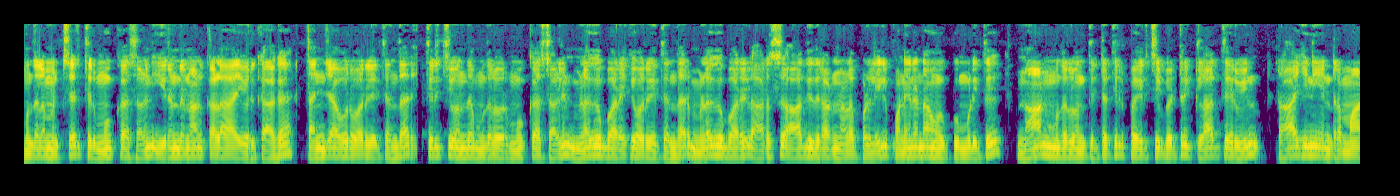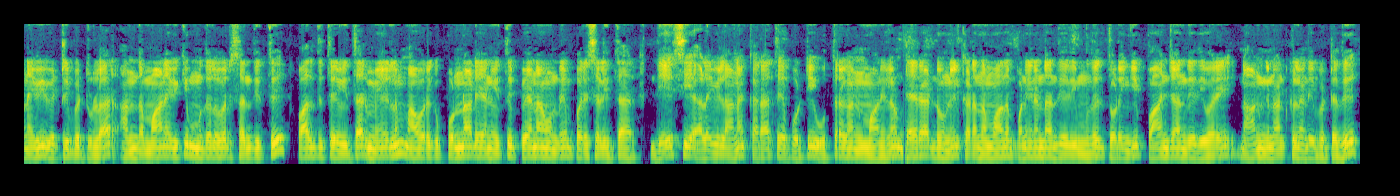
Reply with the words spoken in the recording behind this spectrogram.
முதலமைச்சர் திரு மு க ஸ்டாலின் இரண்டு நாள் கள ஆய்விற்காக தஞ்சாவூர் வருகை தந்தார். திருச்சி வந்த முதல்வர் மு க ஸ்டாலின் மிளகுபாறைக்கு வருகை தந்தார். மிளகுபாறையில் அரசு ஆதிதிராவிட நலப்பள்ளியில் பன்னிரெண்டாம் வகுப்பு முடித்து நான் முதல்வன் திட்டத்தில் பயிற்சி பெற்று கிளாத் தேர்வின் ராகினி என்ற மாணவி வெற்றி பெற்றுள்ளார். அந்த மாணவிக்கு முதல்வர் சந்தித்து வாழ்த்து தெரிவித்தார். மேலும் அவருக்கு பொன்னாடை அணிவித்து பேனா ஒன்றையும் பரிசளித்தார். தேசிய அளவிலான கராத்தே போட்டி உத்தரகாண்ட் மாநிலம் டேராடூனில் கடந்த மாதம் பன்னிரெண்டாம் தேதி முதல் தொடங்கி பாஞ்சாம் தேதி வரை நான்கு நாட்கள் நடைபெற்றது.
